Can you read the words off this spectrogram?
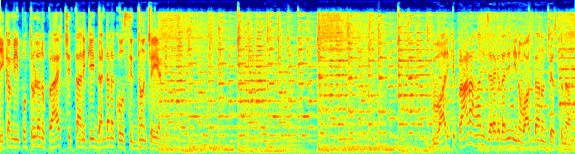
ఇక మీ పుత్రులను ప్రాయశ్చిత్తానికి దండనకు సిద్ధం చేయండి. వారికి ప్రాణహాని జరగదని నేను వాగ్దానం చేస్తున్నాను.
